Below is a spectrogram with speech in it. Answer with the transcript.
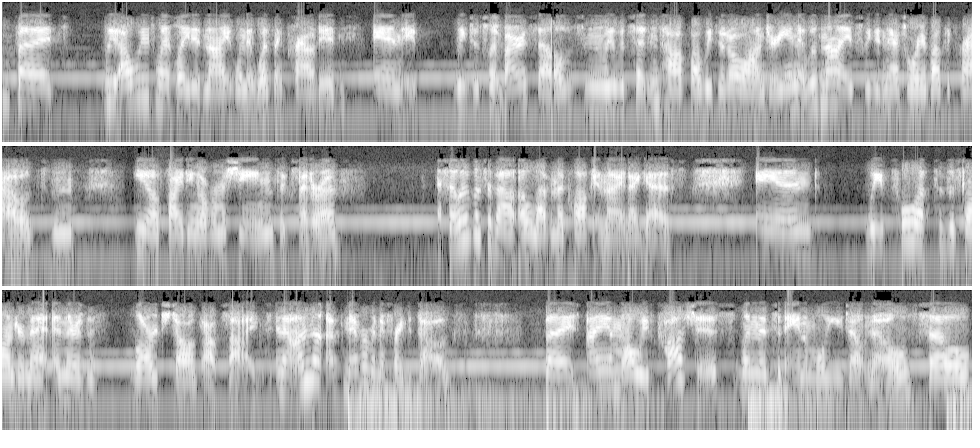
but we always went late at night when it wasn't crowded, and it, we just went by ourselves, and we would sit and talk while we did our laundry, and it was nice. We didn't have to worry about the crowds and you know fighting over machines, etc. So it was about eleven o'clock at night, I guess, and we pull up to this laundromat, and there's this large dog outside. And I'm not. I've never been afraid of dogs but I am always cautious when it's an animal you don't know. So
